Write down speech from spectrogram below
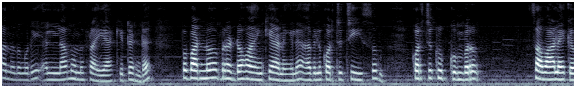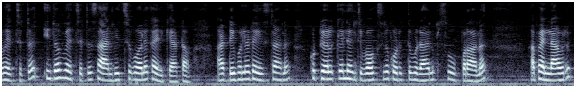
വന്നതും കൂടി എല്ലാം ഒന്ന് ഫ്രൈ ആക്കിയിട്ടുണ്ട്. ഇപ്പോൾ ബണ്ണോ ബ്രെഡോ വാങ്ങിക്കുകയാണെങ്കിൽ അതിൽ കുറച്ച് ചീസും കുറച്ച് കുക്കുംബറും സവാളയൊക്കെ വെച്ചിട്ട് ഇതും വെച്ചിട്ട് സാൻഡ്വിച്ച് പോലെ കഴിക്കാം കേട്ടോ. അടിപൊളി ടേസ്റ്റാണ് കുട്ടികൾക്ക് ലഞ്ച് ബോക്സിന് കൊടുത്തു വിടാനും സൂപ്പറാണ് അപ്പോൾ എല്ലാവരും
